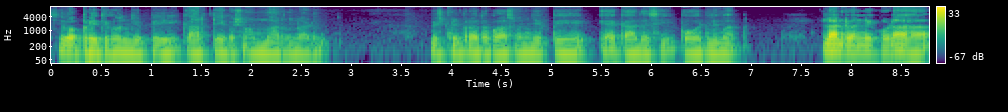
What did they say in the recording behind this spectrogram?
శివప్రీతికం అని చెప్పి కార్తీక సోమవారం నాడు విష్ణుప్రత కోసం అని చెప్పి ఏకాదశి పౌర్ణిమ ఇలాంటివన్నీ కూడా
